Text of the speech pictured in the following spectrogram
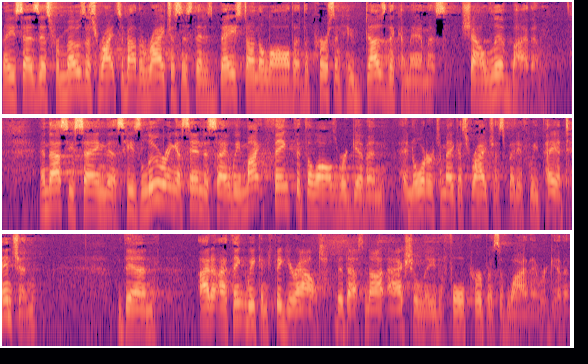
Now he says this, for Moses writes about the righteousness that is based on the law, that the person who does the commandments shall live by them. And thus he's saying this. He's luring us in to say we might think that the laws were given in order to make us righteous, but if we pay attention, then I, I think we can figure out that that's not actually the full purpose of why they were given.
